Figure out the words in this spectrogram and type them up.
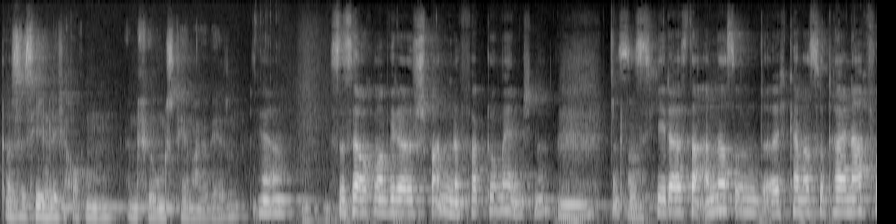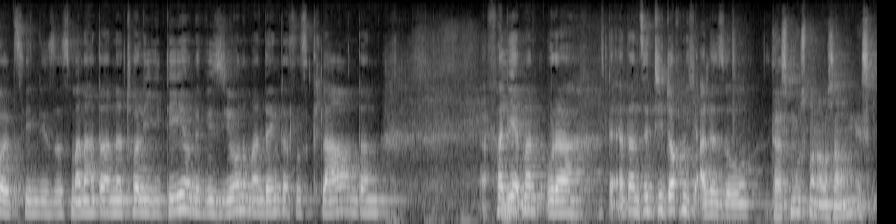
das ist sicherlich auch ein, ein, Führungsthema gewesen. Ja, es ist ja auch mal wieder das spannende Faktor Mensch. Ne? Mhm, das ist, jeder ist da anders und äh, ich kann das total nachvollziehen. Dieses, man hat da eine tolle Idee und eine Vision und man denkt, das ist klar und dann verliert man oder dann sind die doch nicht alle so. Das muss man auch sagen. Es,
